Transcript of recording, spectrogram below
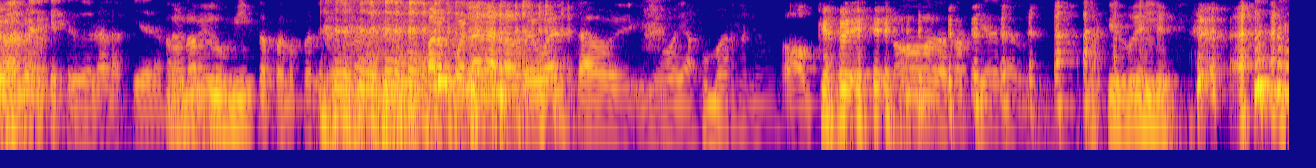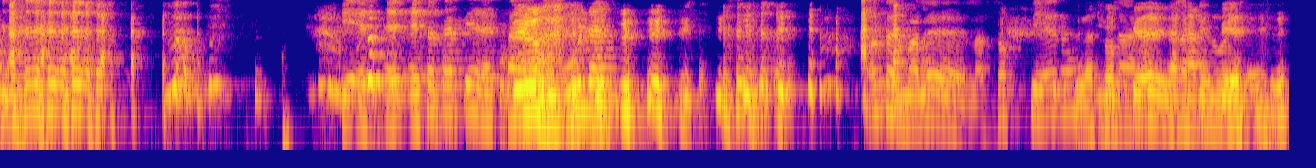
va a hacer que te duela la piedra. A una plumita para no Sí, perderla. para poder agarrar de vuelta, güey, y luego ya fumársela. Oh, qué ve. No, la otra piedra, güey. La que duele. Sí, es, es, es otra piedra. Es Sí, para güey. una. Vamos a llamarle la soft piedra. La soft piedra y la que hard duele.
